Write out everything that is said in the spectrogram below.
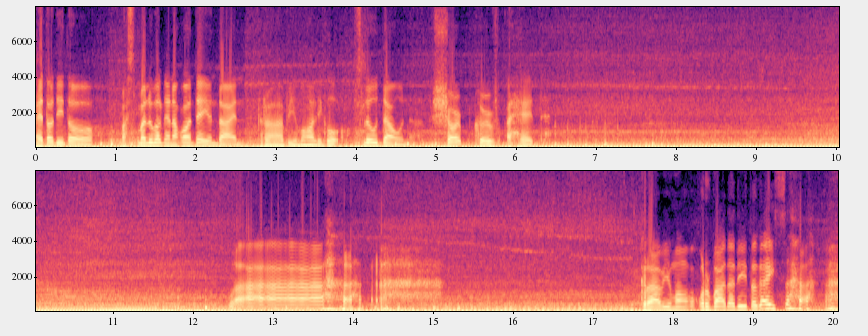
Eto dito, mas maluwag na ng konti yung daan. Grabe yung mga liko. Slow down, sharp curve ahead. Wow! Grabe yung mga kukurbada dito guys.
